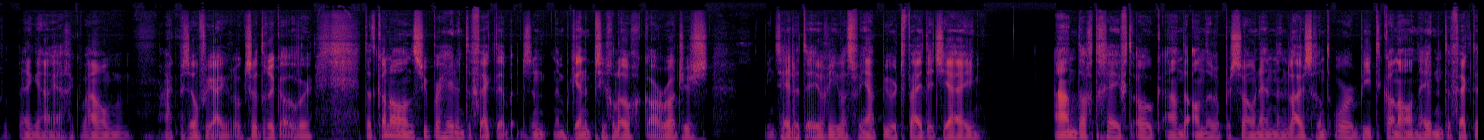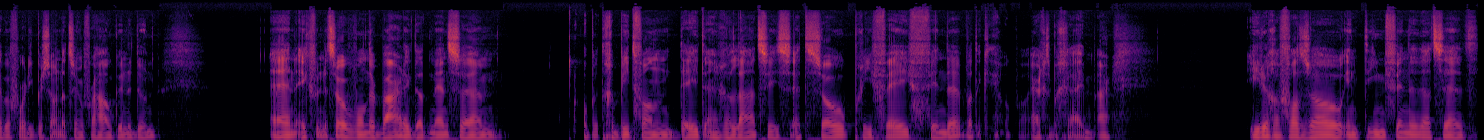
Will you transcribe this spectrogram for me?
wat ben ik nou eigenlijk, waarom maak ik me zo'n eigenlijk ook zo druk over? Dat kan al een superhelend effect hebben. Dus een, een bekende psycholoog, Carl Rogers, wiens hele theorie was van ja, puur het feit dat jij aandacht geeft ook aan de andere persoon en een luisterend oor biedt, kan al een helend effect hebben voor die persoon dat ze een verhaal kunnen doen. En ik vind het zo wonderbaarlijk dat mensen op het gebied van daten en relaties het zo privé vinden, wat ik ook wel ergens begrijp, maar in ieder geval zo intiem vinden dat ze het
